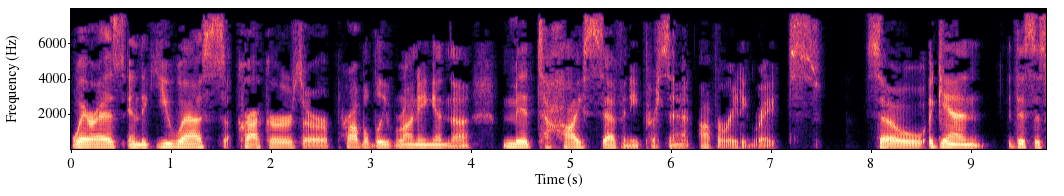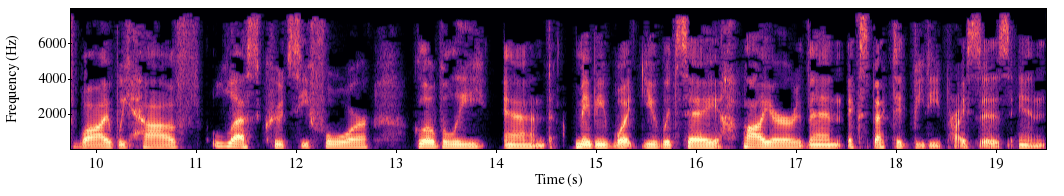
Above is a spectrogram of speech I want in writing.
whereas in the U.S., crackers are probably running in the mid to high 70% operating rates. So again, this is why we have less crude C4 globally and maybe what you would say higher than expected BD prices in,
